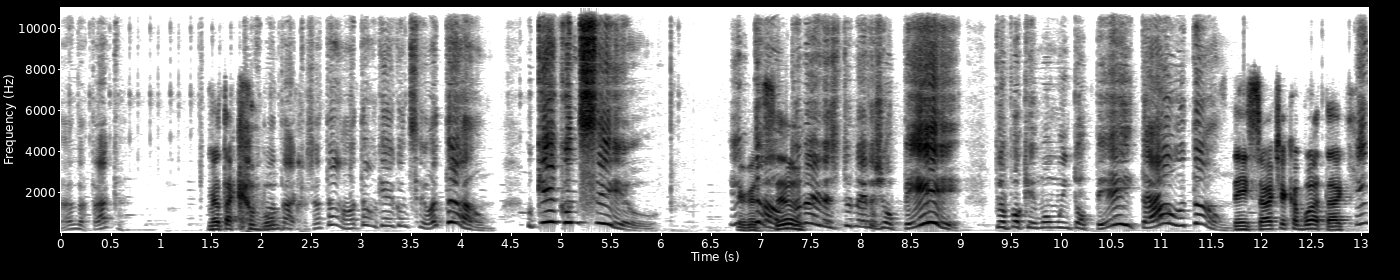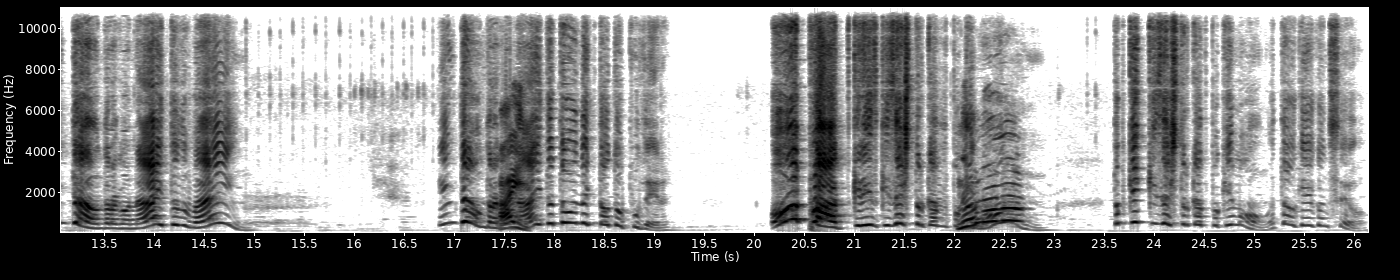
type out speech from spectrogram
Anda, ataca. Meu ataque acabou. Ataca. Já então, então, o que aconteceu? Então, o que aconteceu? Que Então, aconteceu? tu não eras, tu não eras OP? Teu Pokémon muito OP e tal, então. Tem sorte acabou o ataque. Então, Dragonite, tudo bem? Então, Dragonite, então onde é que está o teu poder? Opa! Quis- Quiseste trocar de Pokémon? Não, não, Então por que quiseste trocar de Pokémon? Então, o que aconteceu?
